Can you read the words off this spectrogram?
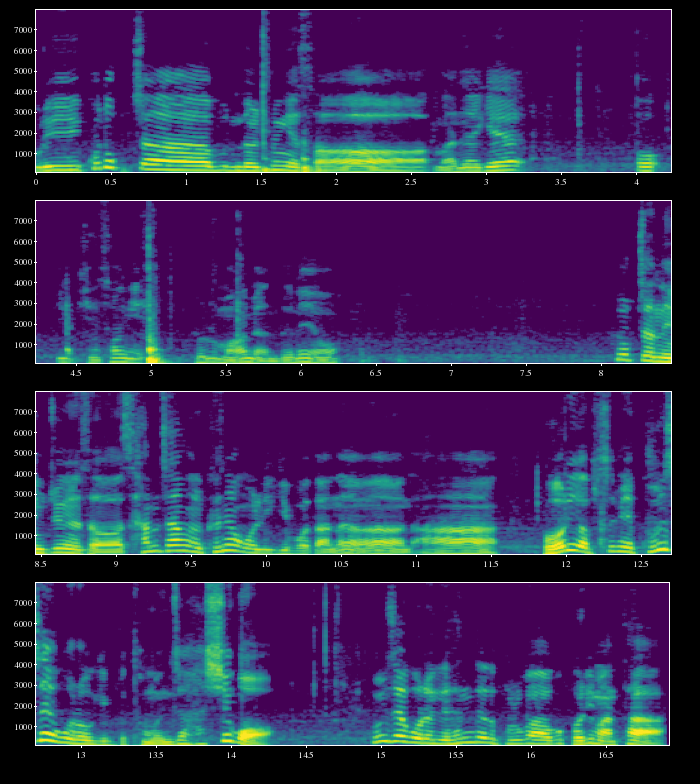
우리 구독자분들 중에서 만약에 어, 이 개성이 별로 마음에 안 드네요. 구독자님 중에서 삼상을 그냥 올리기보다는 아 벌이 없으면 군색 오르기부터 먼저 하시고 군색 오르기 했는데도 불구하고 벌이 많다.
